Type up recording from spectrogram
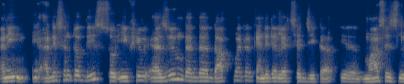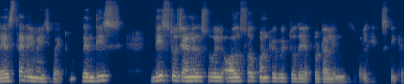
And in, addition to this, so if you assume that the dark matter candidate, let's say zeta, uh, mass is less than mh by 2, then these, these two channels will also contribute to the total invisible Higgs decay.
